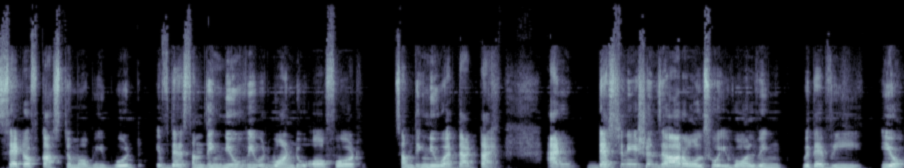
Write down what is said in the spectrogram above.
set of customer we would if there's something new we would want to offer something new at that time. And destinations are also evolving with every year.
